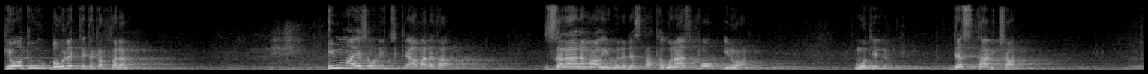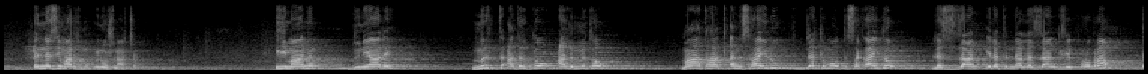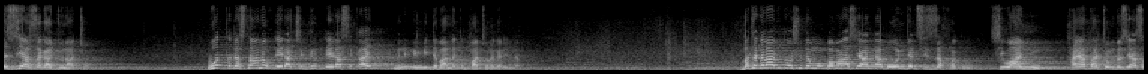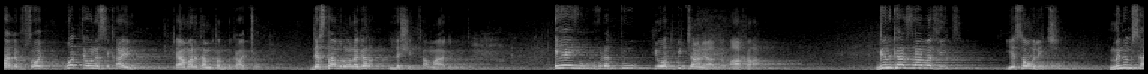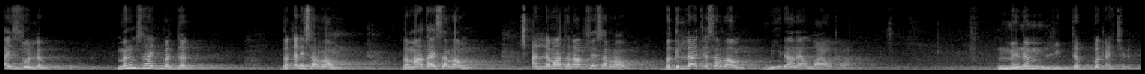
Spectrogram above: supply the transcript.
ህይወቱ በሁለት የተከፈለ ነው። ኢማ የሰው ልጅ ቅያማ ለታ ዘላለማዊ የሆነ ደስታ ተጎናጽፎ ይኖራል። ሞት የለም፣ ደስታ ብቻ ነው። እነዚህ ማለት ሙእሚኖች ናቸው። ኢማንን ዱንያ ላይ ምርት አድርገው አልምተው ማታ ቀን ሳይሉ ደክመው ተሰቃይተው ለዛን ዕለትና ለዛን ጊዜ ፕሮግራም እዚህ ያዘጋጁ ናቸው። ወጥ ደስታ ነው። ሌላ ችግር፣ ሌላ ስቃይ ምንም የሚደባለቅባቸው ነገር የለም። በተገላቢጦሹ ደግሞ በማዕሲያና በወንጀል ሲዘፈቁ ሲዋኙ ሀያታቸውን በዚህ ያሳለፉ ሰዎች ወጥ የሆነ ስቃይ ነው ቅያማ ዕለት የሚጠብቃቸው። ደስታ ብሎ ነገር ለሽታም አያገኙትም። ይሄ ሁለቱ ህይወት ብቻ ነው ያለው አኸራ። ግን ከዛ በፊት የሰው ልጅ ምንም ሳይዞለም ምንም ሳይበደል በቀን የሰራውን በማታ የሰራውን ጨለማ ተላብሶ የሰራውን በግላጭ የሰራውን ሜዳ ላይ አላህ ያወጣዋል። ምንም ሊደበቅ አይችልም።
